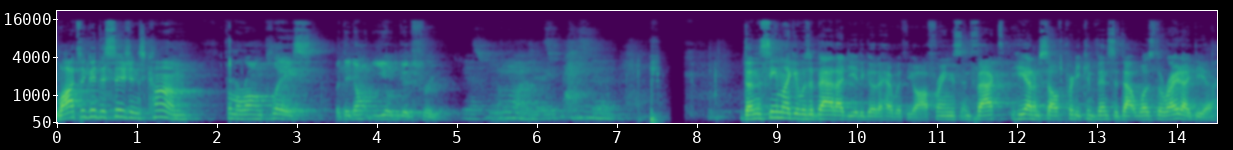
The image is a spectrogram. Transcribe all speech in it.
Lots of good decisions come from a wrong place, but they don't yield good fruit. Doesn't seem like it was a bad idea to go to head with the offerings. In fact, he had himself pretty convinced that that was the right idea.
